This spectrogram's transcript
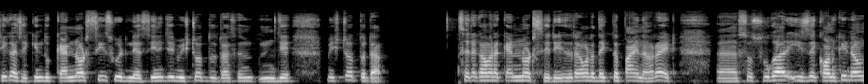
ঠিক আছে? কিন্তু ক্যান নট সি সুইটনেস চিনি যে মিষ্টত্বটা যে মিষ্টত্বটা, সেটাকে আমরা ক্যান নট সিটি সেটাকে আমরা দেখতে পাই না right so sugar is a concrete noun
